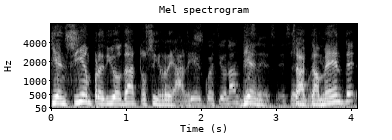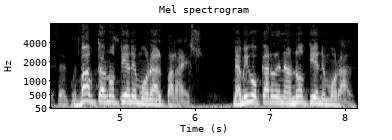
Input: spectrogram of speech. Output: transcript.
quien siempre dio datos irreales. el cuestionante Exactamente. Bauta no tiene moral para eso. Mi amigo Cárdenas no tiene moral.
